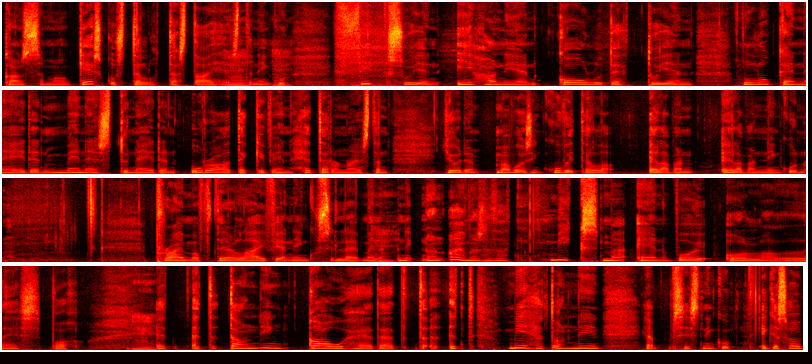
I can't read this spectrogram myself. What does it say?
kanssa mä oon keskustellut tästä aiheesta, mm, niin kuin fiksujen, ihanien, koulutettujen, lukeneiden, menestyneiden, uraa tekevien heteronaisten, joiden mä voisin kuvitella elävän, elävän niin kuin prime of their life ja niin kuin silleen mennä, mm. niin ne on aivan sellaista, että miksi mä en voi olla lesbo. Mm. Että et, tämä on niin kauheata, että et, et miehet on niin, ja siis niin kuin, eikä se ole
